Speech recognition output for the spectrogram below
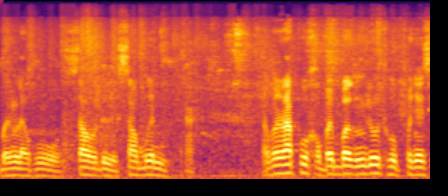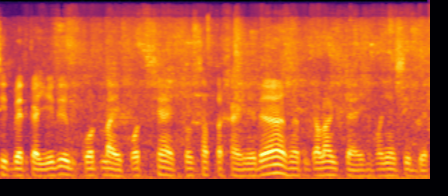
เบิ้งแล้วหูเศร้าดื้อเศร้ามึนอะแล้วเวลาผู้เขาไปเบิ้งยูทูบพญาสิทธิ์เบ็ดก็อย่าลืมกดไลค์กดแชร์กดซับตะไคร้เลยเด้อเพื่อเป็นกำลังใจพญาสิทธิ์เบ็ด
